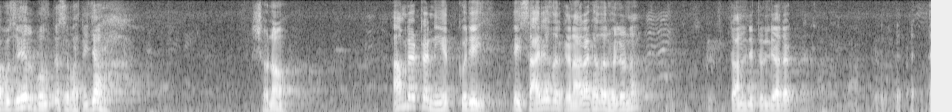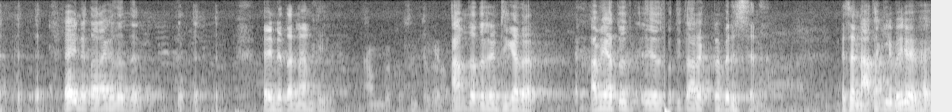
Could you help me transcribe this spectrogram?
আবু জেহেল বলতেছে, ভাতিজা, শোনো, আমরা একটা নিয়ত করি, এই চার হাজার কেন আর এক হাজার হইল না? টানলি টুনলি আর এক এই নেতার এক হাজার দেন। এই নেতার নাম কি? আমজাদ হোসেন ঠিকাদার। আমি এত কথিত আর একটা বেরোচ্ছে না। আচ্ছা না থাকলে বেরোয় ভাই।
